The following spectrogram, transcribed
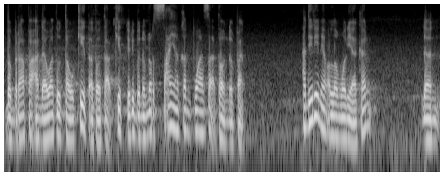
beberapa ada waktu taukid atau takkid. Jadi benar-benar saya akan puasa tahun depan. Hadirin yang Allah muliakan dan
